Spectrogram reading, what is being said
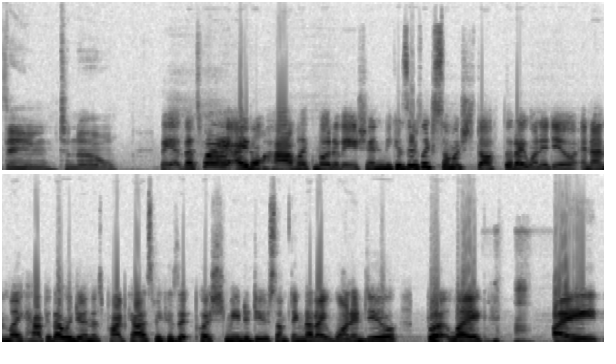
content. thing to know. But yeah, that's why I don't have like motivation because there's like so much stuff that I want to do, and I'm like happy that we're doing this podcast because it pushed me to do something that I want to do. But like, Mhm. I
